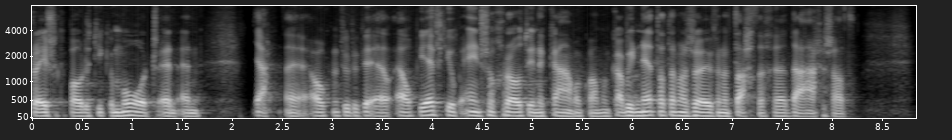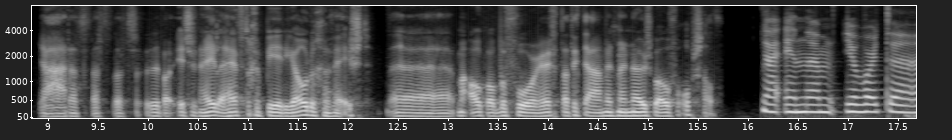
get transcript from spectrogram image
vreselijke politieke moord. En, en ja, uh, ook natuurlijk de LPF die opeens zo groot in de Kamer kwam. Een kabinet dat er maar 87 uh, dagen zat. Ja, dat, dat, dat, is een hele heftige periode geweest. maar ook wel bevoorrecht dat ik daar met mijn neus bovenop zat. Ja, en um, je wordt uh,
